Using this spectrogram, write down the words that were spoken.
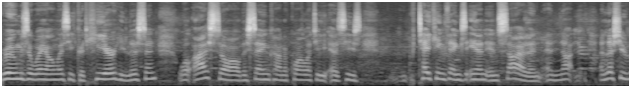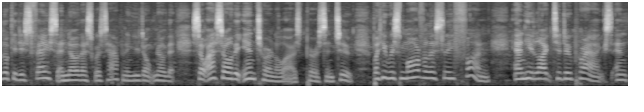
rooms away almost he could hear he listened. Well I saw the same kind of quality as he's taking things in inside and, and not unless you look at his face and know that's what's happening you don't know that. So i saw the internalized person too. But he was marvelously fun and he liked to do pranks. And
